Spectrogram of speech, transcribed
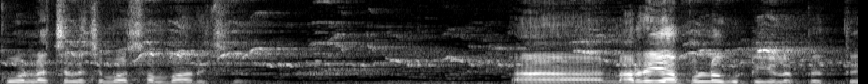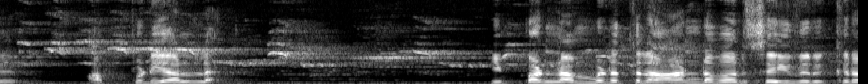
கோ லட்ச லட்சமாக சம்பாரித்து நிறையா பிள்ளை குட்டிகளை பெற்று அப்படி அல்ல. இப்போ நம்மிடத்தில் ஆண்டவர் செய்திருக்கிற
